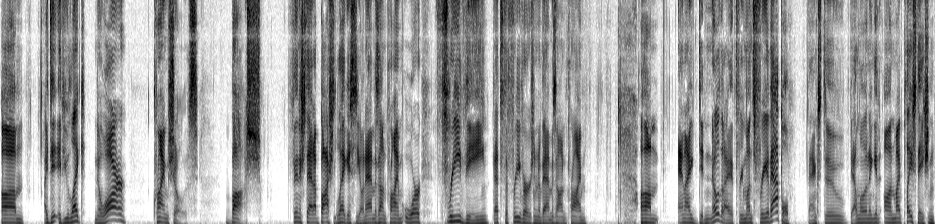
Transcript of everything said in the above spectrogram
Um, I did. If you like noir crime shows, Bosch. Finish that up. Bosch Legacy on Amazon Prime or Freevee. That's the free version of Amazon Prime. Um, and I didn't know that I had three months free of Apple thanks to downloading it on my PlayStation.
